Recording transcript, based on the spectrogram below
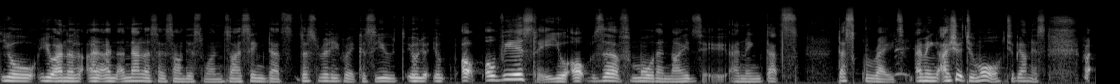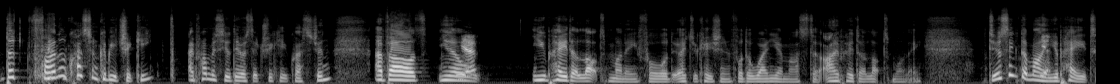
your your anal- an analysis on this one. So I think that's that's really great because you, you you obviously you observe more than I do. I mean that's that's great. I mean I should do more to be honest. The final question could be tricky. I promise you there is a tricky question about you know you paid a lot of money for the education for the one year master. I paid a lot of money. Do you think the money Yeah. you paid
